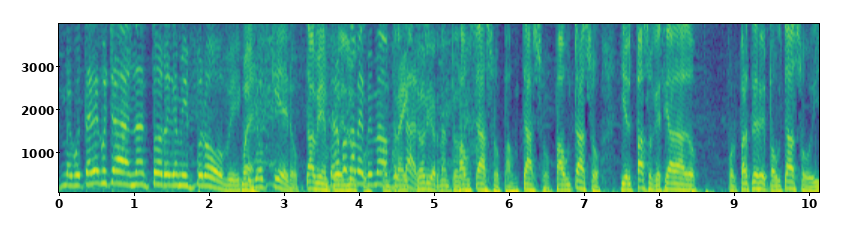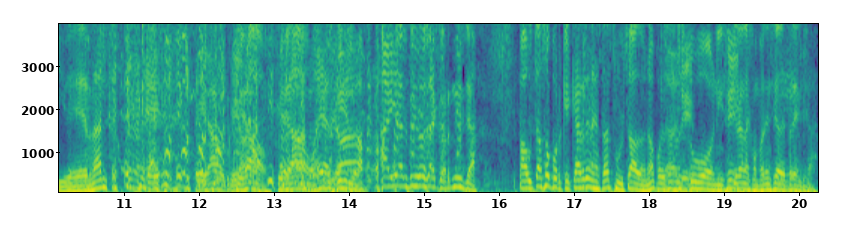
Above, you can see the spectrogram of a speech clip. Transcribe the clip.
Me gustaría escuchar a Hernán Torres, que es mi profe, Bueno, que yo quiero. Está bien, Pero pues, póngame primero putazo. Pautazo, pautazo, pautazo. Y el paso que se ha dado por parte de Pautazo y de Hernán. eh, Cuidado, cuidado, cuidado. cuidado, ahí al filo. Ahí al filo de la cornisa. Pautazo porque Cárdenas está expulsado, ¿no? Por eso Claro. no Sí. estuvo ni Sí. siquiera en la conferencia de prensa.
